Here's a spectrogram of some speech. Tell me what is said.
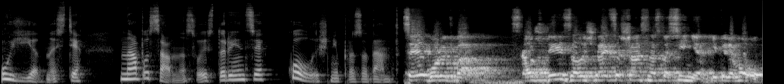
у єдності. Написав на своїй сторінці колишній президент. Це боротьба. Завжди залишається шанс на спасіння і перемогу,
